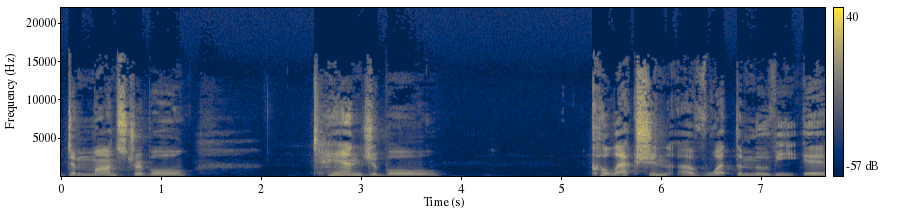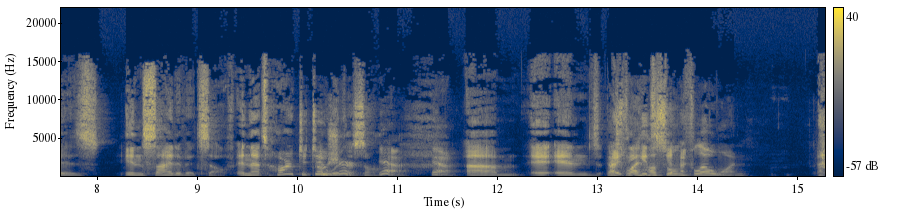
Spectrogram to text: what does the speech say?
demonstrable, tangible collection of what the movie is inside of itself. And that's hard to do oh, with sure. a song. Yeah, yeah. Um, a- and, I That's think why it's- Hustle and Flow won.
